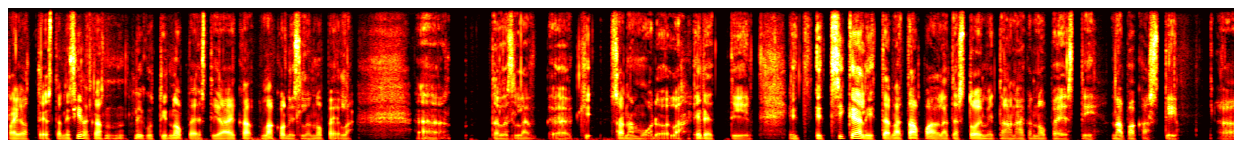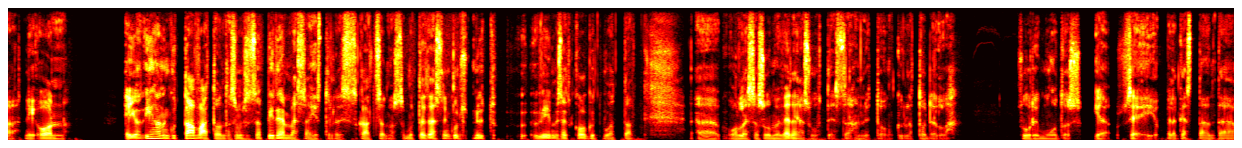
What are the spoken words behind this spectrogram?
rajoitteista, niin siinä liikuttiin nopeasti ja aika lakonisilla nopeilla ää, tällaisilla sanamuodoilla edettiin. Et, et sikäli tämä tapa, jolla tässä toimitaan aika nopeasti, napakasti, niin on ei ole ihan niin kuin tavatonta semmoisessa pidemmässä historiallisessa katsannossa, mutta tässä niin kuin nyt viimeiset 30 vuotta ää, ollessa Suomen Venäjän suhteessahan nyt on kyllä todella suuri muutos ja se ei ole pelkästään tämä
